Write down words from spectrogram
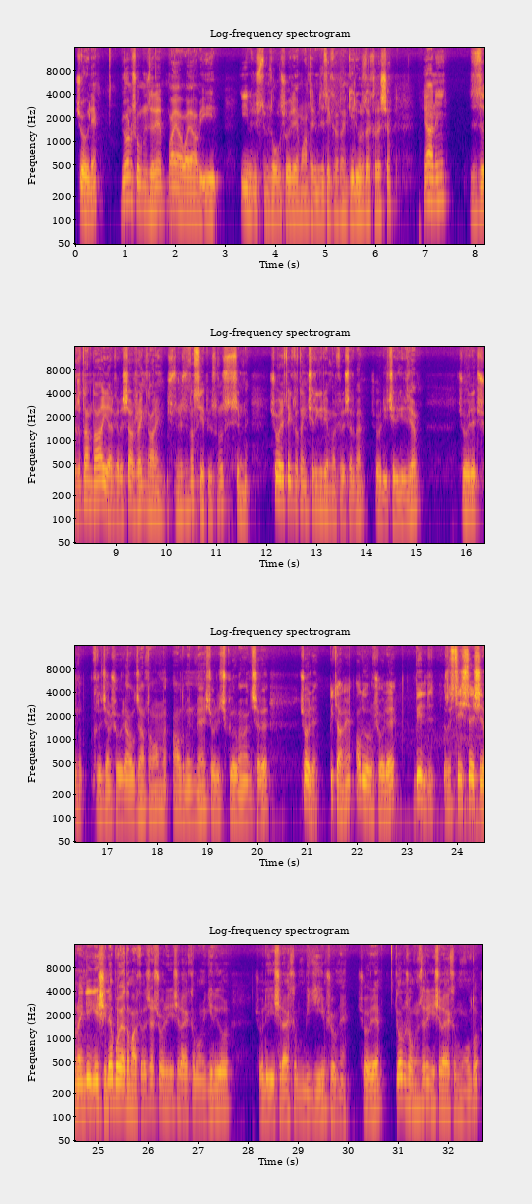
şöyle görmüş olduğunuz üzere baya baya bir iyi, iyi bir üstümüz oldu. Şöyle mantarimize tekrardan geliyoruz arkadaşlar. Yani zırhtan daha iyi arkadaşlar. Rengarenk üstünüzü nasıl yapıyorsunuz? Şimdi şöyle tekrardan içeri gireyim arkadaşlar ben. Şöyle içeri gireceğim. Şöyle şunu kıracağım şöyle alacağım tamam mı? Aldım elime. Şöyle çıkıyorum hemen dışarı. Şöyle bir tane alıyorum şöyle. Bildi seçtiğim rengi yeşile boyadım arkadaşlar. Şöyle yeşil ayakkabımı giriyor. Şöyle yeşil ayakkabımı bir giyeyim şöyle. Şöyle görmüş olduğunuz üzere yeşil ayakkabım oldu.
